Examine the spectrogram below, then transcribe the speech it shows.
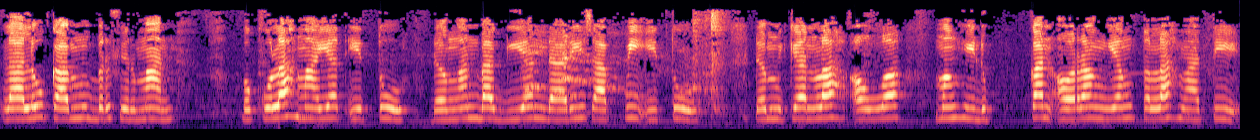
Lalu kami berfirman, Bekulah mayat itu dengan bagian dari sapi itu. Demikianlah Allah menghidupkan orang yang telah mati.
